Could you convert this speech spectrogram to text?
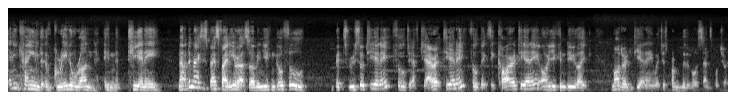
any kind of Grado run in TNA. Now, I didn't actually specify an era, so I mean, you can go full Vince Russo TNA, full Jeff Jarrett TNA, full Dixie Carter TNA, or you can do like modern TNA, which is probably the most sensible choice.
